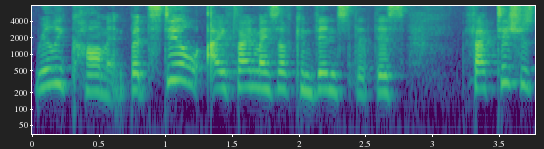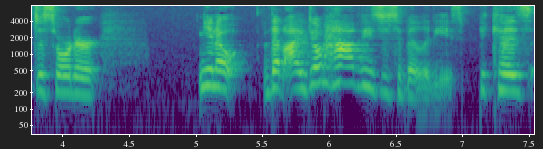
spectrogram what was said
really common. But still, I find myself convinced that this factitious disorder, you know, that I don't have these disabilities because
